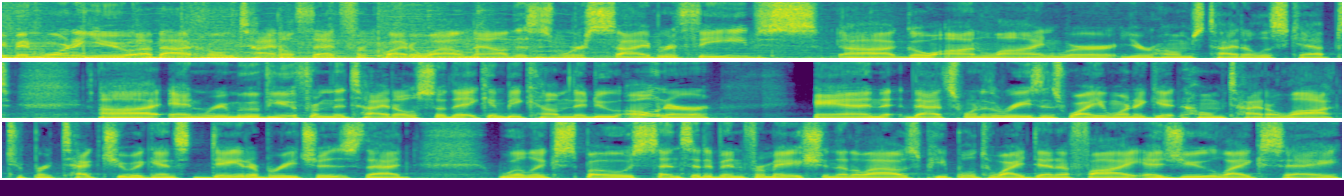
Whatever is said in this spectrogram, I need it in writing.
We've been warning you about home title theft for quite a while now. This is where cyber thieves uh, go online, where your home's title is kept, uh, and remove you from the title so they can become the new owner And that's one of the reasons why you want to get Home Title Lock to protect you against data breaches that will expose sensitive information that allows people to identify as you, like, say,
